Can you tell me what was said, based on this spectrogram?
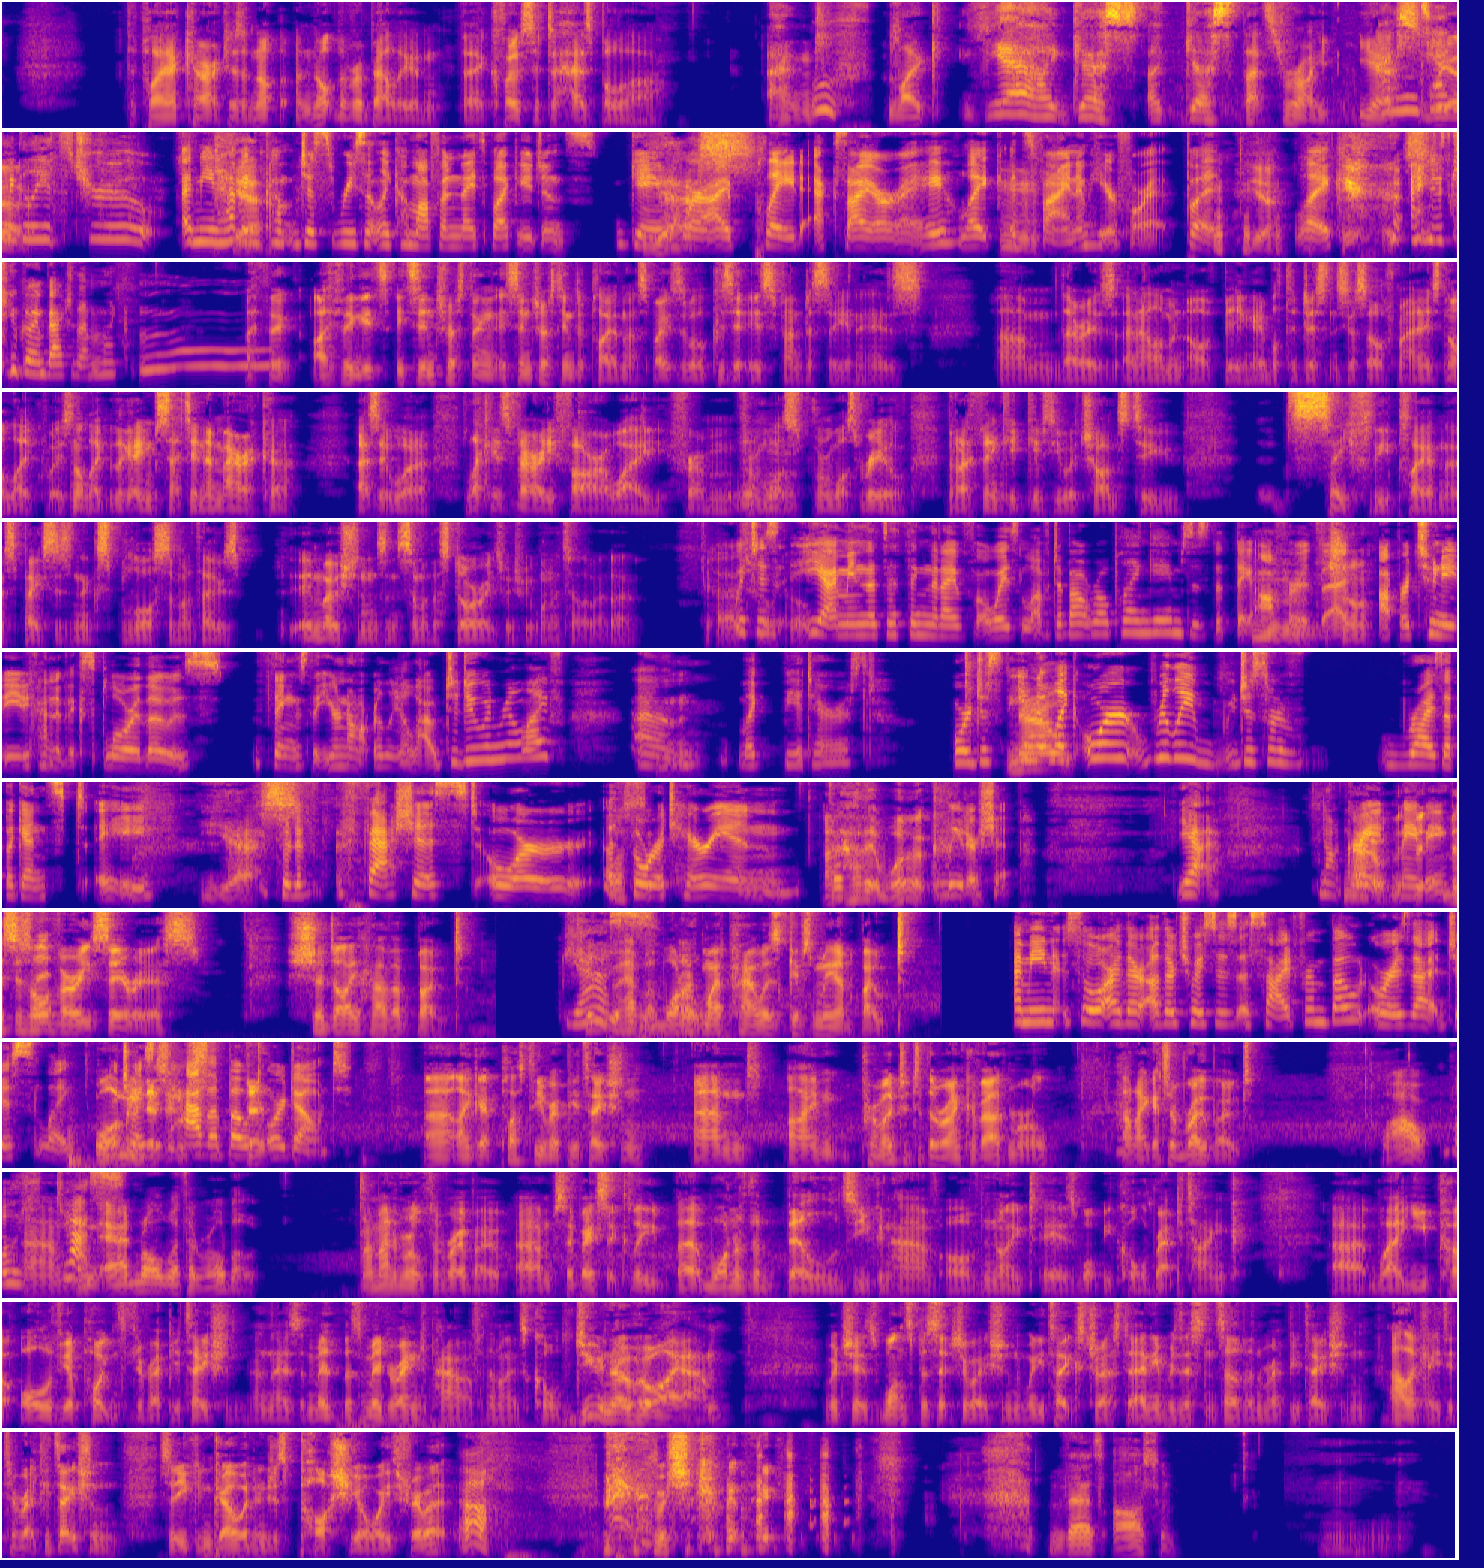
the player characters are not are not the rebellion; they're closer to Hezbollah." And Oof. like, yeah, I guess, I guess that's right. Yes, I mean, technically, it's true. I mean, having Yeah. come, just recently come off a Night's Black Agents game Yes. where I played XIRA, like, it's Mm. fine. I'm here for it. But yeah. Like I just keep going back to them. I'm like, mm, I think I think it's it's interesting. It's interesting to play in that space as well because it is fantasy and it is Um, there is an element of being able to distance yourself from it, and it's not like it's not like the game set in America, as it were. Like it's very far away from from Mhm. what's from what's real. But I think it gives you a chance to safely play in those spaces and explore some of those emotions and some of the stories which we want to tell about that. Yeah, Which really is, cool. yeah, I mean, that's a thing that I've always loved about role playing games is that they Mm, offer that sure. opportunity to kind of explore those things that you're not really allowed to do in real life. Um, Mm. like be a terrorist. Or just, you No. know, like, or really just sort of rise up against a Yes, sort of fascist or authoritarian and have it work. leadership. Yeah. Not Now, great, th- maybe. this is all but very serious. Should I have a boat? Should yes. you have a One of my powers gives me a boat. I mean, so are there other choices aside from boat, or is that just like Well, I mean, choices have a boat there- or don't? Uh, I get plus two reputation, and I'm promoted to the rank of admiral, and I get a rowboat. Wow. Well, Um, yes. An admiral with a rowboat. I'm admiral with a rowboat. Um, so basically, uh, one of the builds you can have of knight is what we call rep tank, uh, where you put all of your points into reputation, and there's a mid there's mid range power for the knights called Do you know who I am? Which is once per situation, when you take stress to any resistance other than reputation, allocate it to reputation. So you can go in and just posh your way through it, Oh, which I quite like. that's awesome.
